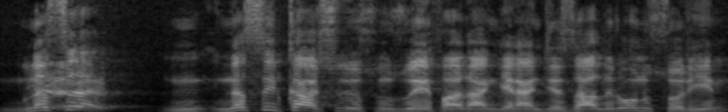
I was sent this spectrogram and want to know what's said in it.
nasıl buyurun. nasıl karşılıyorsunuz UEFA'dan gelen cezaları onu sorayım.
